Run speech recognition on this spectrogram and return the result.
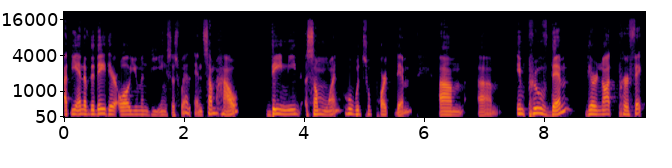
at the end of the day they're all human beings as well. And somehow they need someone who would support them um, um, improve them. They're not perfect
